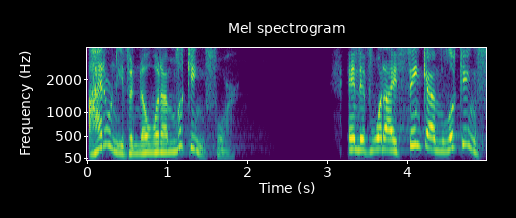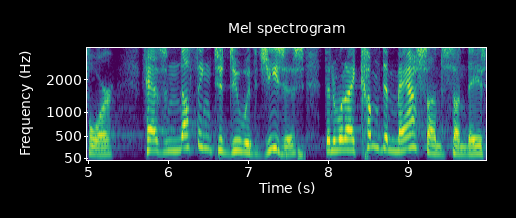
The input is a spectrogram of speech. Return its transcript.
I don't even know what I'm looking for. And if what I think I'm looking for has nothing to do with Jesus, then when I come to Mass on Sundays,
